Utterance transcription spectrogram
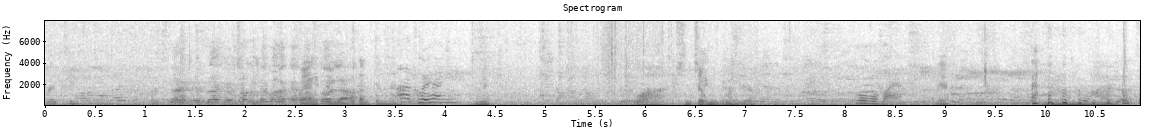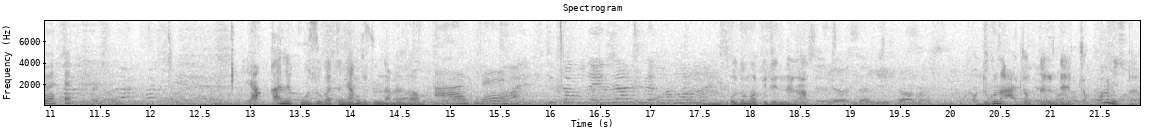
뭐였지? 고양이 때문에 못 앉겠네. 아 고양이 네. 와, 진짜 궁금한데요? 먹어봐요. 예? 왜? 음. 약간의 고수 같은 향도 좀 나면서 아 그래. 음, 고등어 비린내가 어, 누구는 아주 없다 근데 조금은 있어요.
